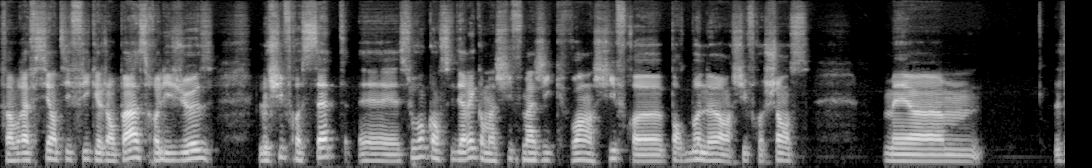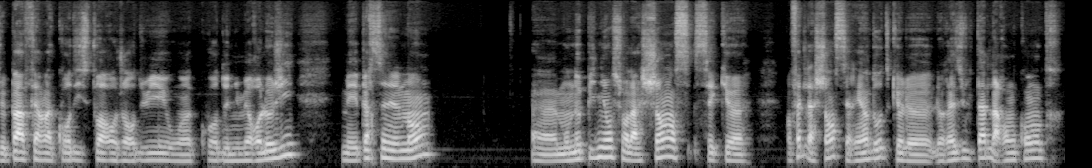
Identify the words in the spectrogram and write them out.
enfin bref, scientifiques et j'en passe, religieuses, le chiffre 7 est souvent considéré comme un chiffre magique, voire un chiffre, heu, porte-bonheur, un chiffre chance. Mais, je vais pas faire un cours d'histoire aujourd'hui ou un cours de numérologie, mais personnellement, heu, mon opinion sur la chance, c'est que, en fait, la chance, c'est rien d'autre que le résultat de la rencontre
